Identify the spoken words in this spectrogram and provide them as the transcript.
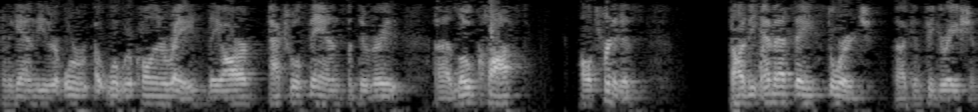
and again, these are or, uh, what we're calling arrays. They are actual SANs, but they're very uh, low-cost alternatives, the MSA storage uh, configuration.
